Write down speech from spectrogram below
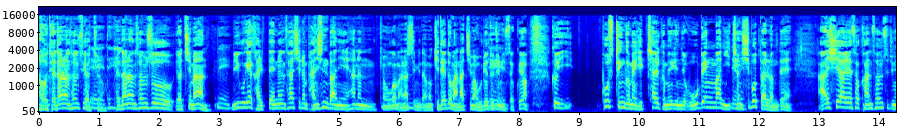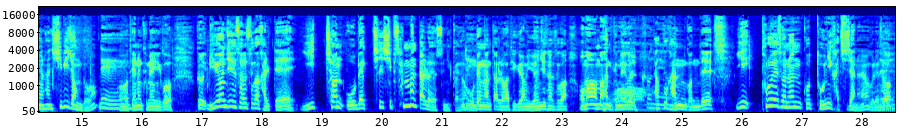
어, 대단한 선수였죠. 네, 네. 대단한 선수였지만 네. 미국에 갈 때는 사실은 반신반의하는 경우가 음. 많았습니다. 뭐 기대도 많았지만 우려도 네. 좀 있었고요. 그 포스팅 금액, 입찰 금액이 이제 500만 2,015달러인데 아시아에서 간 선수 중에 한 10위 정도 네. 어, 되는 금액이고 그 류현진 선수가 갈 때 2,573만 달러였으니까요. 네. 500만 달러와 비교하면 류현진 선수가 어마어마한 금액을 와. 갖고 간 건데 이 프로에서는 곧 돈이 가치잖아요. 그래서 네.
